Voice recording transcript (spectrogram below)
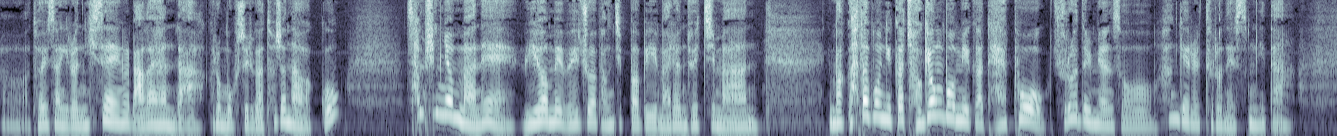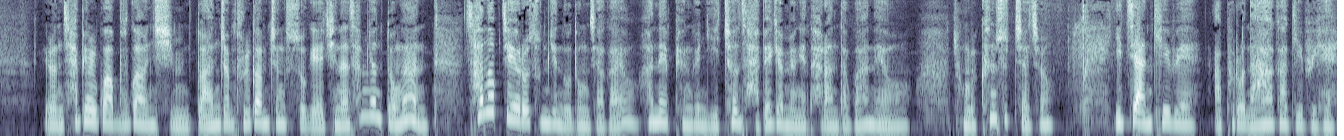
어, 더 이상 이런 희생을 막아야 한다. 그런 목소리가 터져 나왔고 30년 만에 위험의 외주화 방지법이 마련됐지만 막 하다 보니까 적용 범위가 대폭 줄어들면서 한계를 드러냈습니다. 이런 차별과 무관심 또 안전 불감증 속에 지난 3년 동안 산업재해로 숨진 노동자가요. 한 해 평균 2,400여 명에 달한다고 하네요. 정말 큰 숫자죠. 잊지 않기 위해 앞으로 나아가기 위해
